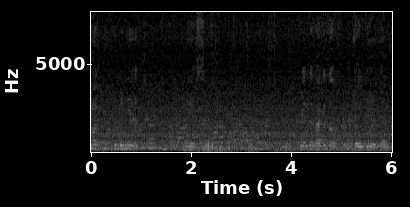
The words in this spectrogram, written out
মাছ তুলে নিয়ে নিয়ে এসছি। খেতে থাকে তো দই দিয়ে জ্যান্ত।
